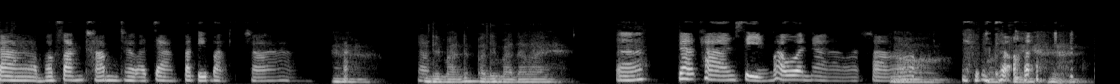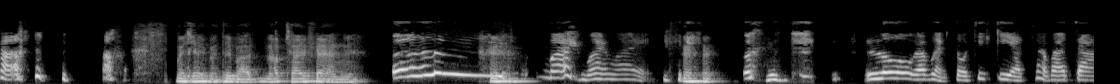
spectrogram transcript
ตามาฟังธรรมค่ะอาจารย์ปฏิบัติค่ะปฏิบัติปฏิบัติอะไรอะ จะทานศีลภาวนาค่ะค่ะไม่ใช่ปฏิบัติรับใช้แฟนเลยไม่ไม่ไม่ลูกก็เหมือนตัวขี้เกียจค่ะอาจา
